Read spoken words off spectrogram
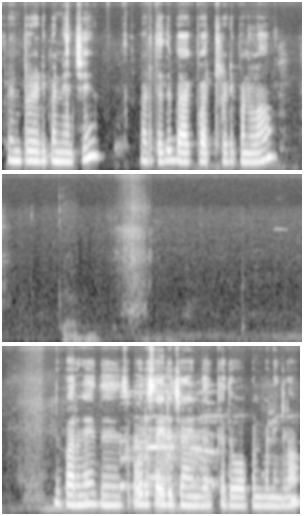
ஃப்ரண்ட் ரெடி பண்ணியாச்சு. அடுத்தது பேக் பார்ட் ரெடி பண்ணலாம். இது பாருங்கள் இது ஒரு சைடு ஜாயினில் இருக்கிறது ஓப்பன் பண்ணிக்கலாம்.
